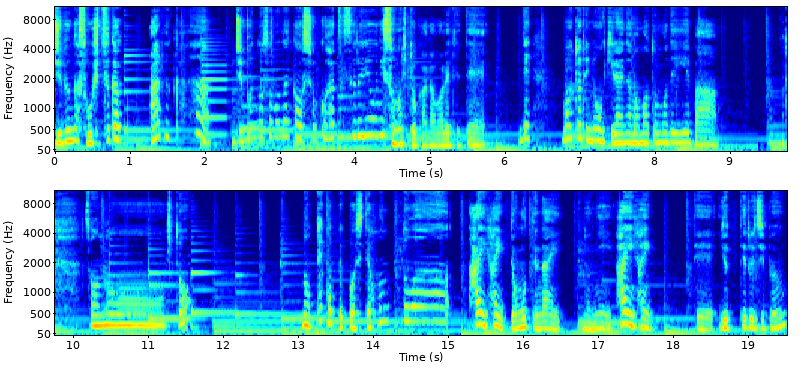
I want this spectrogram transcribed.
自分が素質があるから自分のその中を触発するようにその人が現れててでもう一人の嫌いなママ友で言えばその人のペコペコして本当は「はいはい」って思ってないのに「はいはい」って言ってる自分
